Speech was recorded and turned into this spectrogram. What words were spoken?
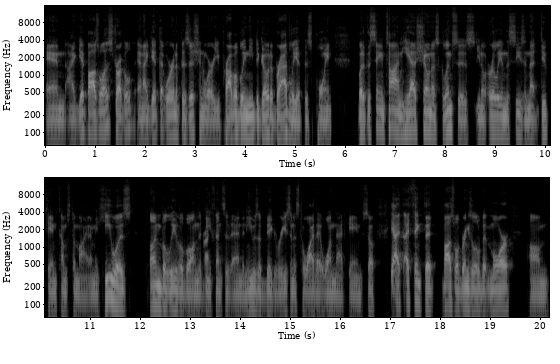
And I get Boswell has struggled, and I get that we're in a position where you probably need to go to Bradley at this point. But at the same time, he has shown us glimpses, you know, early in the season. That Duke game comes to mind. I mean, he was unbelievable on the right. defensive end, and he was a big reason as to why they won that game. So, yeah, I, th- I think that Boswell brings a little bit more. Um,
